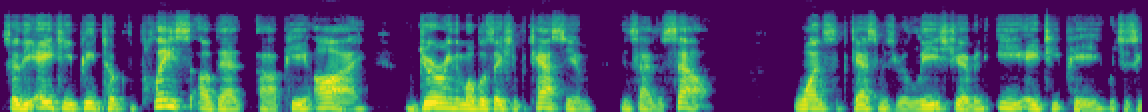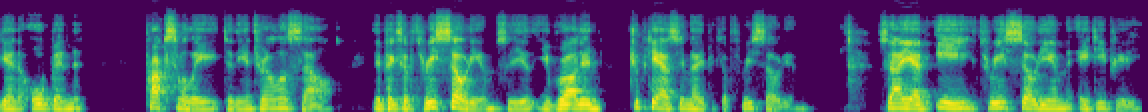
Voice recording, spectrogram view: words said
So the ATP took the place of that uh, PI during the mobilization of potassium inside the cell. Once the potassium is released, you have an EATP, which is again open proximally to the internal of the cell. It picks up three sodium. So you, you brought in two potassium, now you pick up three sodium. So now you have E, three sodium ATP.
